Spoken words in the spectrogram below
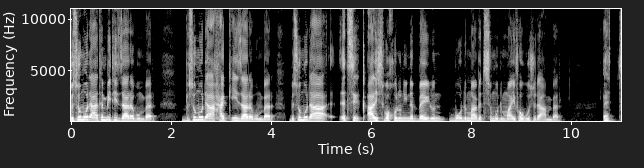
ብስሙ ደኣ ትንቢት ይዛረቡ እምበር ብስሙ ደኣ ሓቂ ይዛረቡ እምበር ብስሙ ደኣ እቲ ቃል ይስበኹሉን ይነበይሉን ብኡ ድማ በቲ ስሙ ድማ ይፈውሱ ደኣ እምበር እቲ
